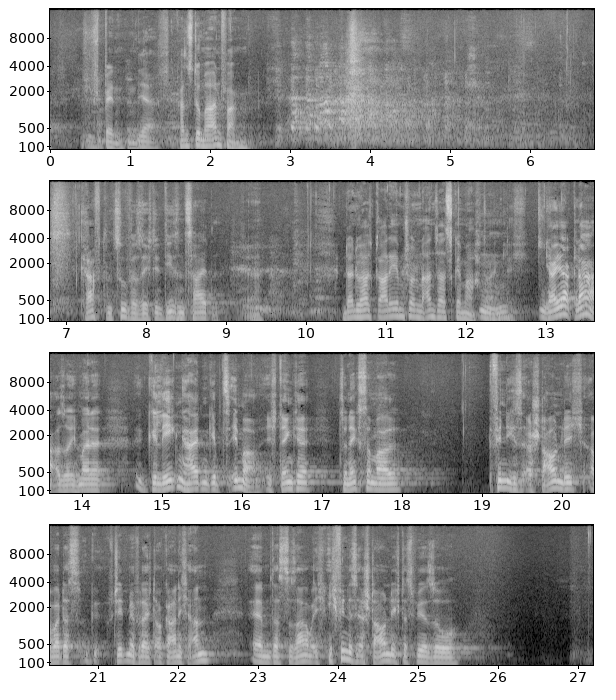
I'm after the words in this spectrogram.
spenden. Ja. Kannst du mal anfangen? Kraft und Zuversicht in diesen Zeiten. Ja. Du hast gerade eben schon einen Ansatz gemacht mhm. eigentlich. Ja, ja, klar. Also ich meine, Gelegenheiten gibt es immer. Ich denke, zunächst einmal finde ich es erstaunlich, aber das steht mir vielleicht auch gar nicht an, ähm, das zu sagen, aber ich, ich finde es erstaunlich, dass wir so,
